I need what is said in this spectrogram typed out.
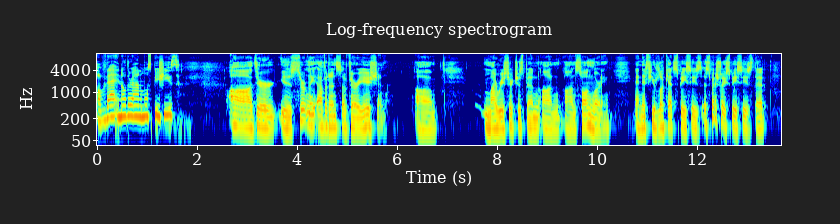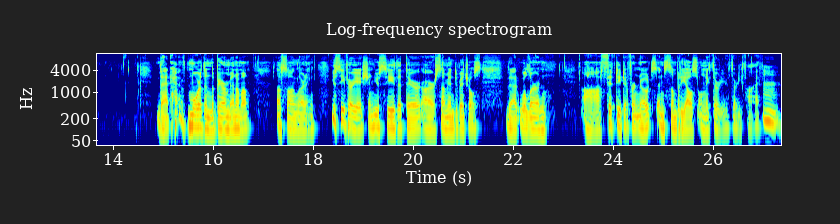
of that in other animal species? Uh, there is certainly evidence of variation. Um, my research has been on on song learning, and if you look at species, especially species that that have more than the bare minimum of song learning. You see variation. You see that there are some individuals that will learn uh, 50 different notes and somebody else only 30 or 35. Mm.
